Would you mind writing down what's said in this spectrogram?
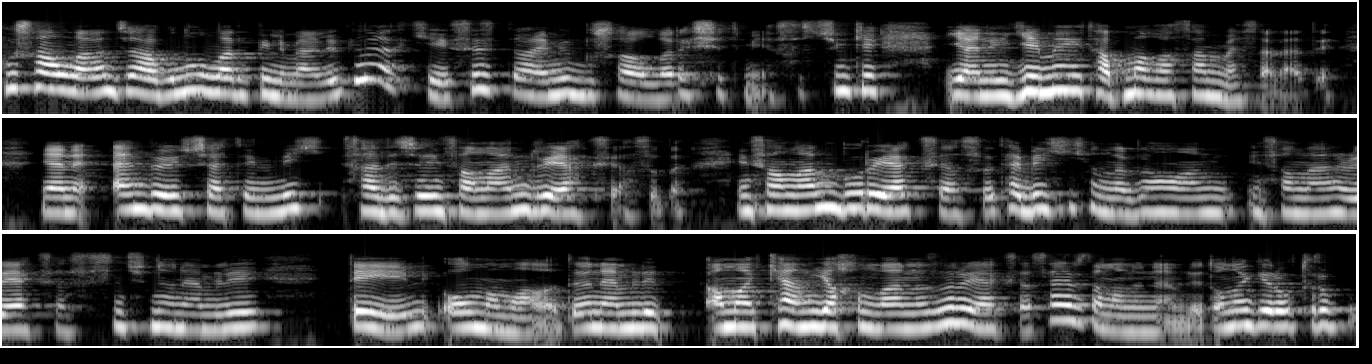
Bu sualların cavabını onlar bilməlidirlər ki, siz daimi bu sualları eşitməyəsiniz. Çünki yəni yemək tapmaq asan məsələdir. Yəni ən böyük çətinlik sadəcə insanların reaksiyasıdır. İnsanların bu reaksiyası təbii ki, kənardan olan insanların reaksiyası sizin üçün önəmli deyil, olmamalıdır. Önəmli, amma kən yaxınlarınızın reaksiyası hər zaman önəmlidir. Ona görə oturub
